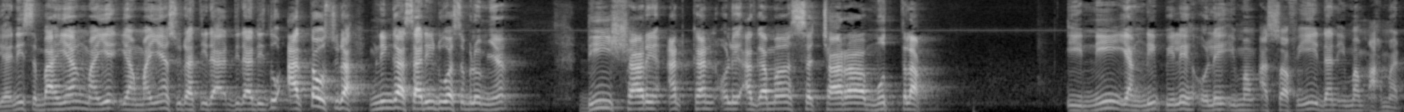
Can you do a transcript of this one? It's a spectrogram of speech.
yakni sembahyang mayit yang mayitnya sudah tidak tidak itu atau sudah meninggal sehari dua sebelumnya disyariatkan oleh agama secara mutlak. Ini yang dipilih oleh Imam As-Safi'i dan Imam Ahmad.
